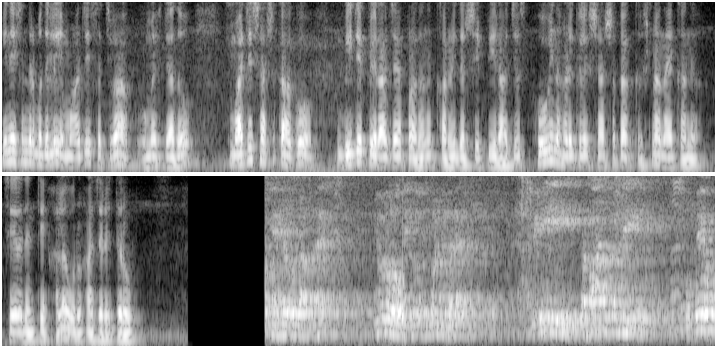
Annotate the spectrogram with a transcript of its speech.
ಇನ್ನು ಸಂದರ್ಭದಲ್ಲಿ ಮಾಜಿ ಸಚಿವ ಉಮೇಶ್ ಜಾಧವ್ ಮಾಜಿ ಶಾಸಕ ಹಾಗೂ ಬಿಜೆಪಿ ರಾಜ್ಯ ಪ್ರಧಾನ ಕಾರ್ಯದರ್ಶಿ ಪಿ ರಾಜು, ಹೂವಿನ ಹಡಗಲಿ ಶಾಸಕ ಕೃಷ್ಣ ನಾಯ್ಕ ಸೇರಿದಂತೆ ಹಲವರು ಹಾಜರಿದ್ದರು. ಉಪಯೋಗ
